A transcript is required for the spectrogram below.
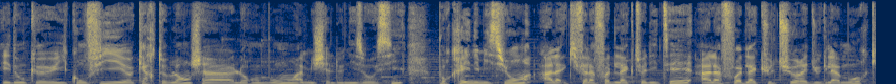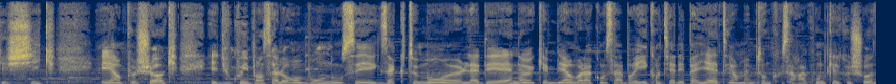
Et donc, il confie carte blanche à Laurent Bon, à Michel Denisot aussi, pour créer une émission qui fait à la fois de l'actualité, à la fois de la culture et du glamour, qui est chic et un peu choc. Et du coup, il pense à Laurent Bond, dont c'est exactement euh, l'ADN, euh, qui aime bien voilà, quand ça brille, quand il y a des paillettes, et en même temps que ça raconte quelque chose.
